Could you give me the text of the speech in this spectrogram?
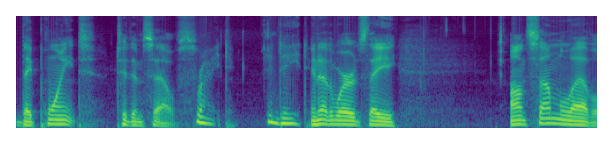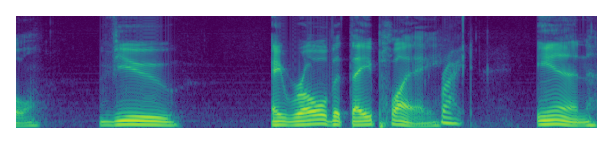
they point to themselves. Right. Indeed. In other words, they, on some level, view a role that they play Right. in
